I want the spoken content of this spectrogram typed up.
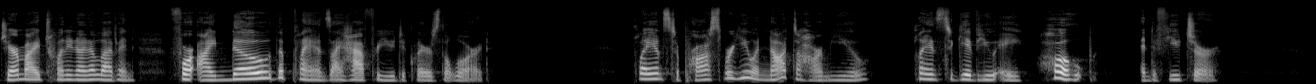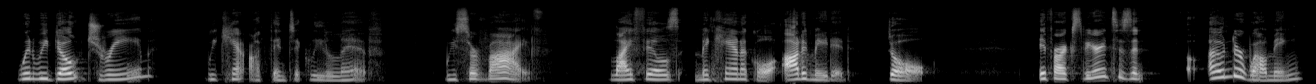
Jeremiah 29 11, for I know the plans I have for you, declares the Lord. Plans to prosper you and not to harm you, plans to give you a hope and a future. When we don't dream, we can't authentically live. We survive. Life feels mechanical, automated, dull. If our experience isn't underwhelming,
